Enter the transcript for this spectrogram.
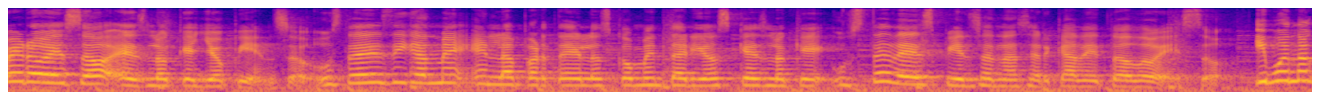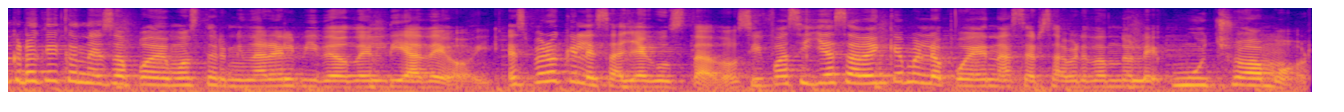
Pero eso es lo que yo pienso. Ustedes díganme en la parte de los comentarios qué es lo que ustedes piensan acerca de todo eso. Y bueno, creo que con eso podemos terminar el video del día de hoy. Espero que les haya gustado. Si fue así, ya saben que me lo pueden hacer saber dándole mucho amor.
